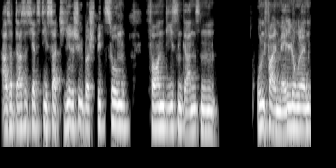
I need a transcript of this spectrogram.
Also das ist jetzt die satirische Überspitzung von diesen ganzen Unfallmeldungen,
